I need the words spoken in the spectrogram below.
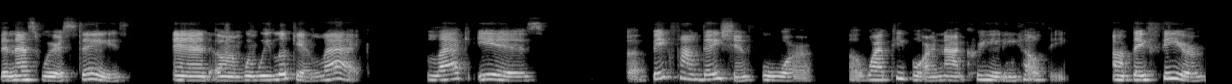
then that's where it stays. And um, when we look at lack, lack is a big foundation for uh, why people are not creating healthy. Um, they fear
